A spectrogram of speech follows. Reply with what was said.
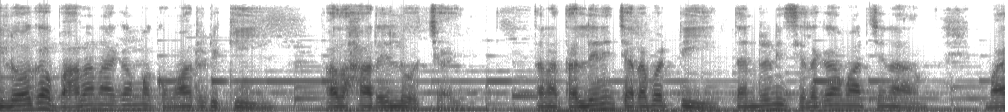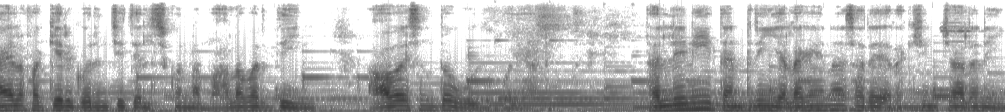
ఈలోగా బాలనాగమ్మ కుమారుడికి పదహారేళ్ళు వచ్చాయి. తన తల్లిని చెరబట్టి తండ్రిని శిలగా మార్చిన మాయల ఫకీర్ గురించి తెలుసుకున్న బాలవర్ది ఆవేశంతో ఊగిపోయాడు. తల్లిని తండ్రిని ఎలాగైనా సరే రక్షించాలని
